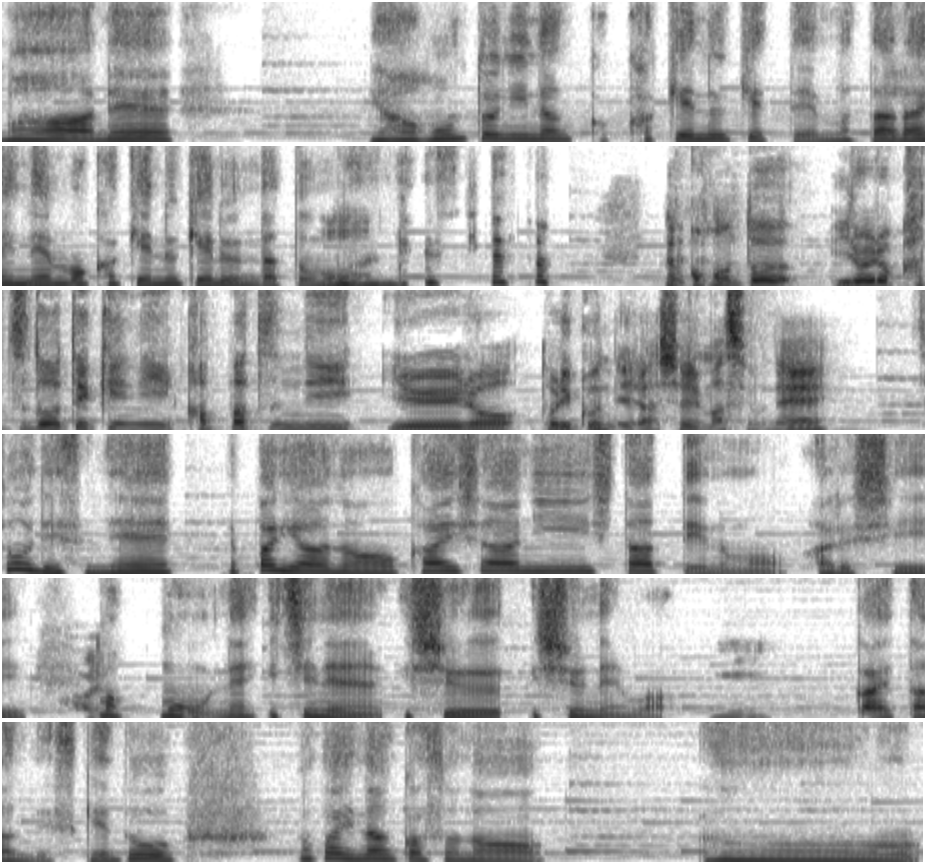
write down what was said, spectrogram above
まあね。いや本当になんか駆け抜けてまた来年も駆け抜けるんだと思うんですけどなんか本当、いろいろ活動的に活発にいろいろ取り組んでいらっしゃいますよね。そうですね。やっぱりあの、会社にしたっていうのもあるし、はい。まあもうね、一年、一周、一周年はうん。迎えたんですけど、やっぱりなんかその、うーん、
